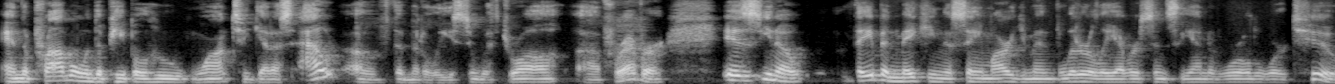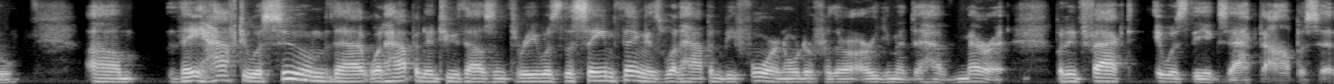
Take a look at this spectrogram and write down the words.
And the problem with the people who want to get us out of the Middle East and withdraw uh, forever is, you know, they've been making the same argument literally ever since the end of World War II. Um, they have to assume that what happened in 2003 was the same thing as what happened before in order for their argument to have merit. But in fact, it was the exact opposite.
